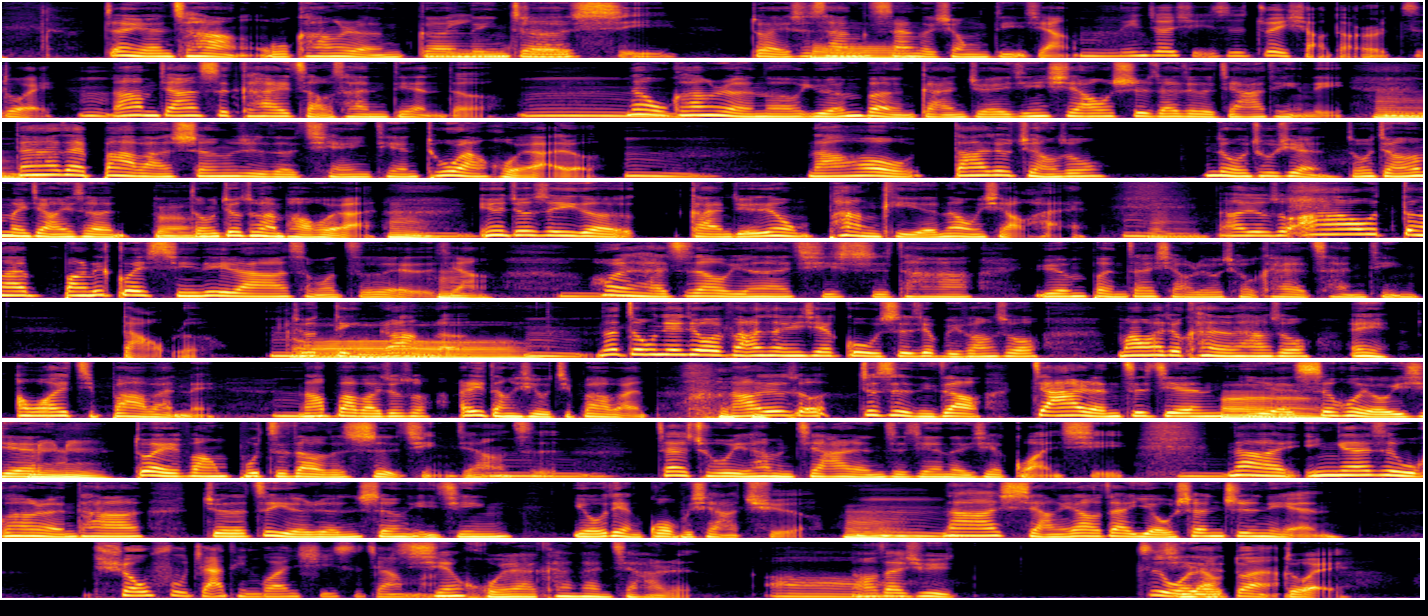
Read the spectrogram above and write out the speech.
郑元畅、吴康仁跟林哲熹。对，是三、哦、三个兄弟这样。嗯，林哲喜是最小的儿子。对，嗯，然后他们家是开早餐店的。嗯，那吴康仁呢，原本感觉已经消失在这个家庭里。嗯，但他在爸爸生日的前一天突然回来了。嗯，然后大家就讲说：“你怎么会出现？怎么讲都没讲一声？对，怎么就突然跑回来？”嗯，因为就是一个。感觉那种 punky 的那种小孩，嗯，然后就说啊，我等来帮你跪行李啦，什么之类的，这样。嗯、后来才知道，原来其实他原本在小琉球开的餐厅倒了，嗯、就顶让了。哦、嗯，那中间就会发生一些故事，就比方说，妈妈就看着他说：“哎、欸，啊，我有几百万呢？”然后爸爸就说：“啊，你当时有几百万？” 然后就说：“就是你知道，家人之间也是会有一些秘密，对方不知道的事情，这样子。”嗯在处理他们家人之间的一些关系。嗯，那应该是吴康仁，他觉得自己的人生已经有点过不下去了。嗯，那他想要在有生之年修复家庭关系，是这样吗？先回来看看家人哦，然后再去自我了断。对。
